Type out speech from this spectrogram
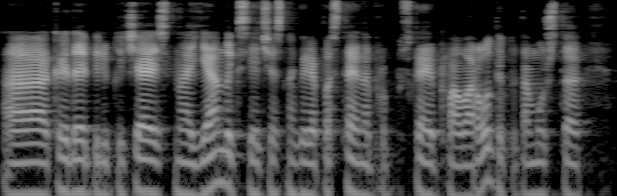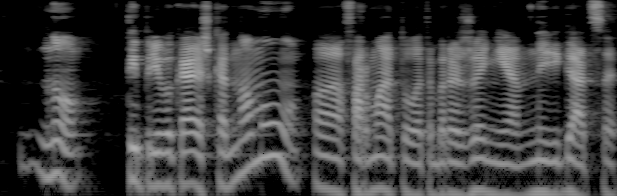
А когда я переключаюсь на Яндекс, я, честно говоря, постоянно пропускаю повороты, потому что, ну, ты привыкаешь к одному э, формату отображения навигации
